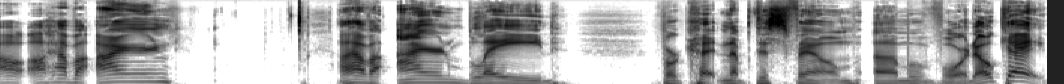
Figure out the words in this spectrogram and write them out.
I'll, I'll have an iron I'll have an iron blade for cutting up this film uh, moving forward. Okay.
